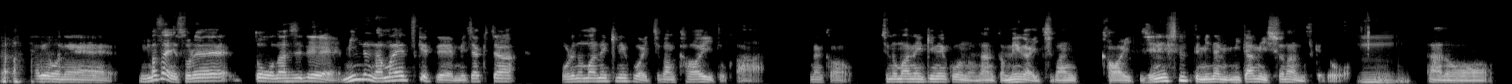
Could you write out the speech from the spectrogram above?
あ でもね、まさにそれと同じで、みんな名前つけてめちゃくちゃ、俺の招き猫が一番可愛いとか、なんか、うちの招き猫のなんか目が一番可愛いって、ジェネシスってみんな見た目一緒なんですけど、うん。あの、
